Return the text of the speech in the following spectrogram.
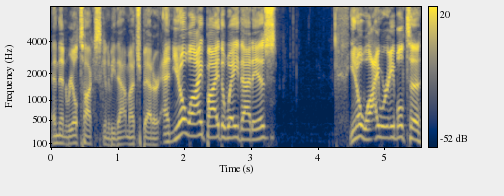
and then real talk is going to be that much better. And you know why? By the way, that is. You know why we're able to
